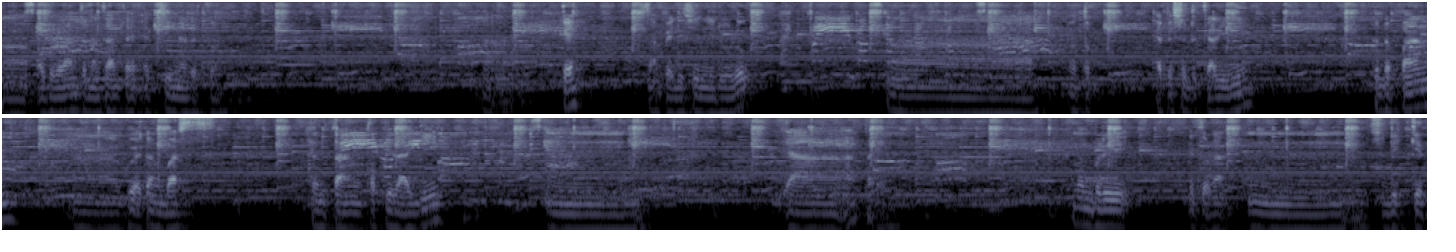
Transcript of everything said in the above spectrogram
uh, obrolan teman santai at Nah, oke. Sampai di sini dulu. Uh, untuk episode kali ini ke depan uh, gue akan bahas tentang kopi lagi memberi itulah hmm, sedikit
